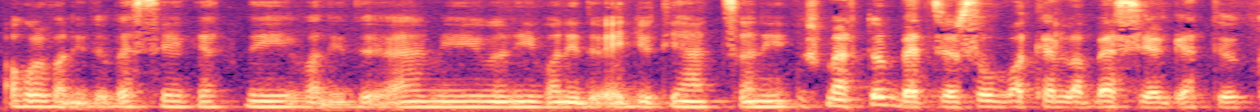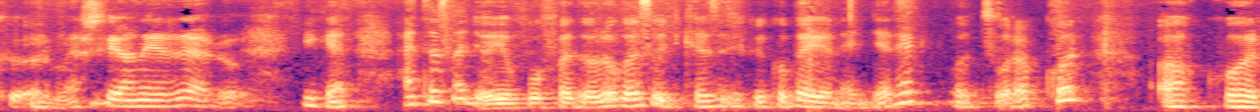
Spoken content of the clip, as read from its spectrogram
ahol van idő beszélgetni, van idő elmélyülni, van idő együtt játszani. Most már több egyszer szóba kell a beszélgető kör. Mesélni erről? Igen, hát ez nagyon jó pofa dolog, az úgy kezdődik, amikor bejön egy gyerek, 5 órakor, akkor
